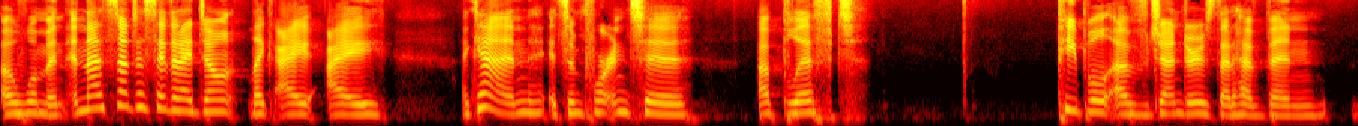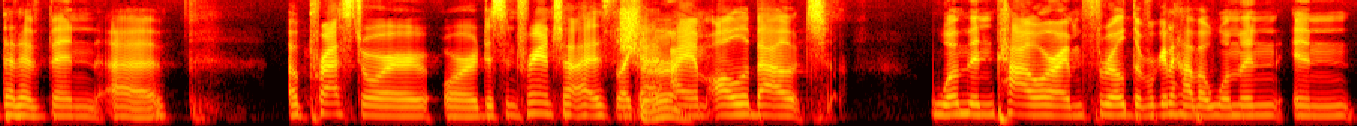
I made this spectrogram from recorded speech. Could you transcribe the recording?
a woman. And that's not to say that I don't like I I again, it's important to uplift people of genders that have been that have been uh, oppressed or or disenfranchised. Like Sure. I, I am all about woman power. I'm thrilled that we're going to have a woman in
